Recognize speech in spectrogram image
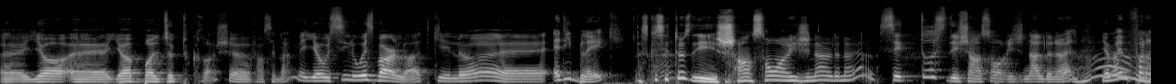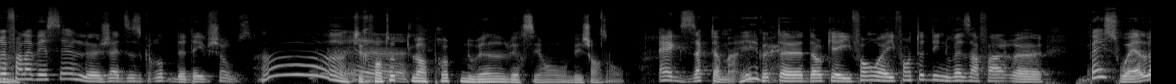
Euh, Il y, a, euh, y a Bolduc tout croche, euh, forcément, mais il y a aussi Louis Barlotte qui est là, Eddie Blake. Est-ce que c'est tous des chansons originales de Noël? C'est tous des chansons originales de Noël. Il y a même Faudrait faire la vaisselle, le jadis groupe de Dave Chose. Ah, qui refont toutes leurs propres nouvelles versions des chansons. Exactement. Eh Écoute, euh, donc euh, ils font euh, ils font toutes des nouvelles affaires ben swell,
